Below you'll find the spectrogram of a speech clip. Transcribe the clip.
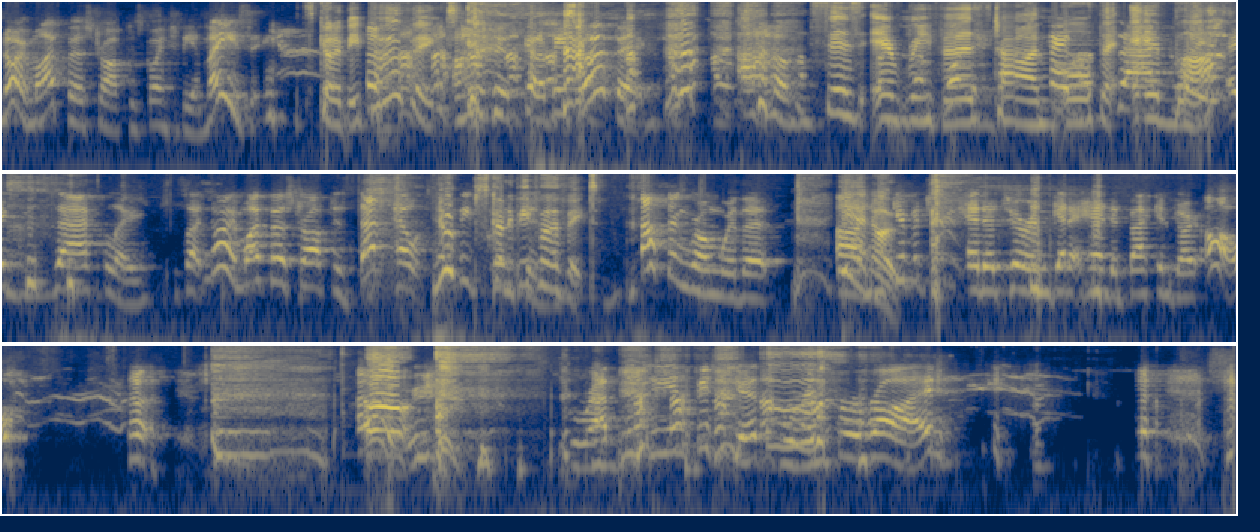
no, my first draft is going to be amazing. It's going to be perfect. it's going to be perfect. Um, Says every first time exactly, author ever. exactly. It's like, no, my first draft is that's how it's nope, going to be. It's going to be perfect. Nothing wrong with it. Yeah, um, no. Give it to the editor and get it handed back and go, oh. oh, grab the tea and biscuits. We're in for a ride. so,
